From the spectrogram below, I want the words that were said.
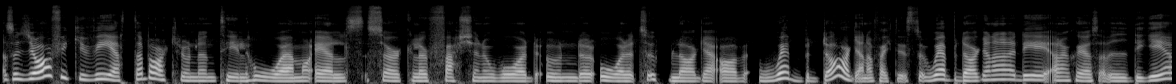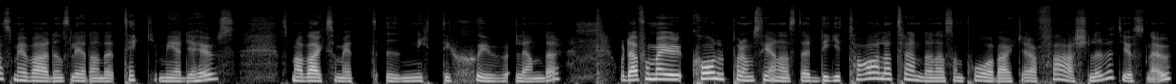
alltså jag fick ju veta bakgrunden till H&M och Ls Circular Fashion Award under årets upplaga av Webbdagarna faktiskt. Webbdagarna det arrangeras av IDG som är världens ledande techmediehus som har verksamhet i 97 länder. Och där får man ju koll på de senaste digitala trenderna som påverkar affärslivet just nu.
